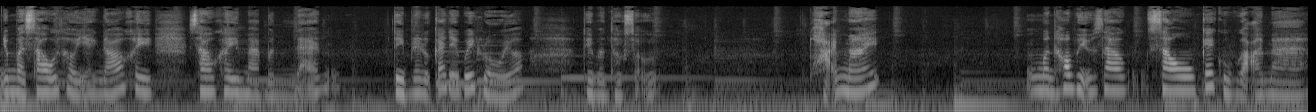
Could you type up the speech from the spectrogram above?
Nhưng mà sau cái thời gian đó khi, sau khi mà mình đã tìm ra được cách giải quyết rồi á, thì mình thực sự thoải mái mình không hiểu sao sau cái cuộc gọi mà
